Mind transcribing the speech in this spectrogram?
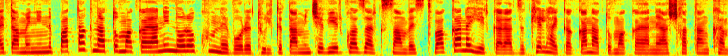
Այդ ամենի նպատակն ատոմակայանի նորոգումն է, որը թույլ կտա մինչև 2026 թվականը երկարաձգել հայկական ատոմակայանի աշխատանքը։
